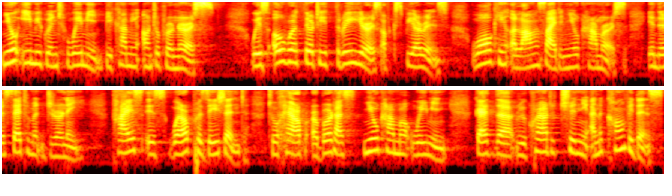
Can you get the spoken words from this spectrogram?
New Immigrant Women Becoming Entrepreneurs. With over 33 years of experience working alongside newcomers in their settlement journey, TIES is well positioned to help Alberta's newcomer women get the required training and confidence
